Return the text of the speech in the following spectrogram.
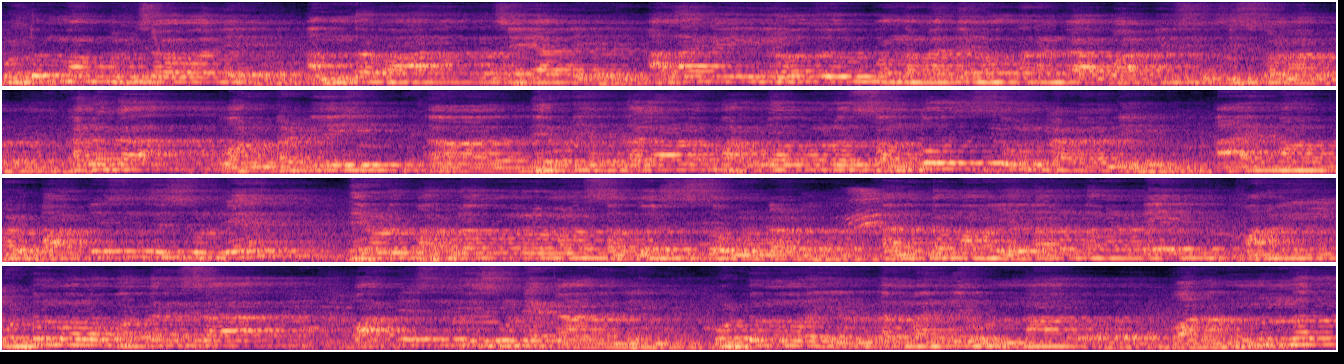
కుటుంబం కూర్చోవాలి అందరూ ఆరాధన చేయాలి. అలాగే ఈరోజు కొంతమంది నూతనంగా బాప్టిజం తీసుకున్నారు. కనుక వాళ్ళని బట్టి దేవుడు ఎంతగానో పరలోకంలో సంతోషిస్తూ ఉంటాడండి. ఆయన మనం ఇక్కడ బాప్టిజం తీసుకుంటే దేవుడు పరలోకంలో మనం సంతోషిస్తూ ఉంటాడు. కనుక మనం ఎలా ఉండాలంటే మనం ఈ కుటుంబంలో ఒకరి సహా బాప్టిజం తీసుకుంటే కాదండి కుటుంబంలో ఎంతమంది ఉన్నారో వారందరూ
